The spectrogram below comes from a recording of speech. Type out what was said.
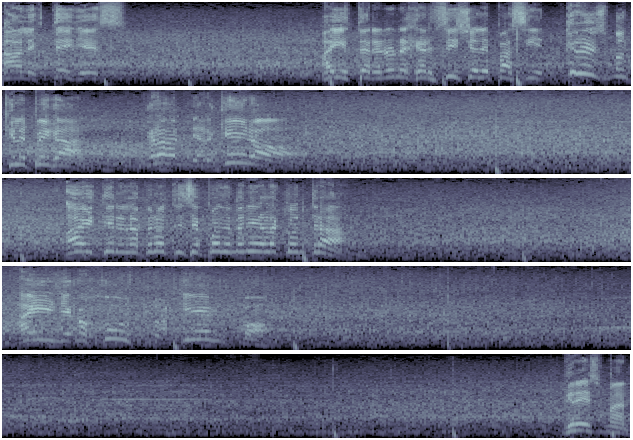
Alex Telles. Ahí están en un ejercicio de paciencia. Griezmann que le pega. Grande arquero. Ahí tiene la pelota y se puede venir a la contra. Ahí llegó justo a tiempo. Griezmann.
